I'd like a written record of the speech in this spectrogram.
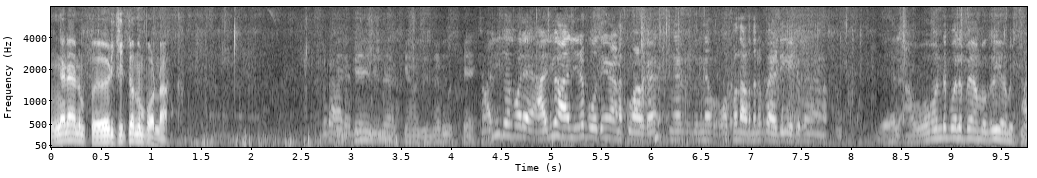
പേടി പേടിച്ചിട്ടൊന്നും പോണ്ട. ഓന്റെ പോലെ നമുക്ക് ചെയ്യാൻ പറ്റും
